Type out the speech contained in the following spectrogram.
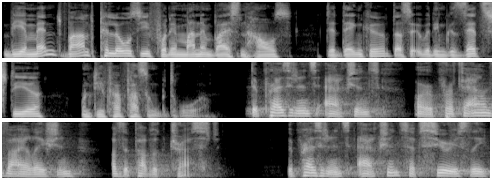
Vehement warnt Pelosi vor dem Mann im Weißen Haus, der denke, dass er über dem Gesetz stehe und die Verfassung bedrohe. The president's actions are a profound violation of the public trust. The president's actions have seriously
